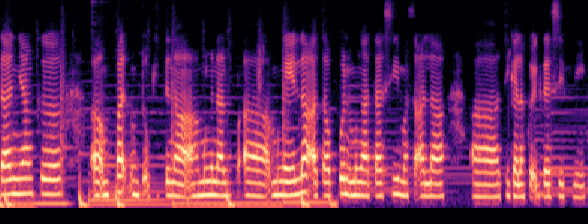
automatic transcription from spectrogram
dan yang keempat uh, untuk kita nak uh, mengenal uh, mengelak ataupun mengatasi masalah uh, tingkah laku agresif ni.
